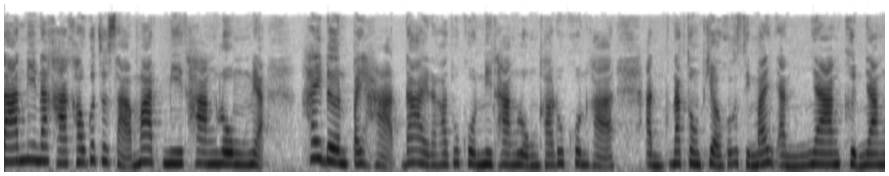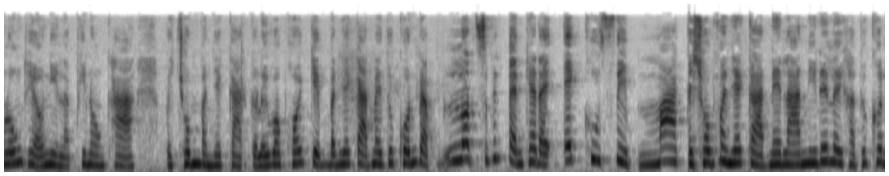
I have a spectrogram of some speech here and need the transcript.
ร้านนี้นะคะเขาก็จะสามารถมีทางลงเนี่ยให้เดินไปหาดได้นะคะ ทุกคนนี่ทางลงค่ะทุกคนค่ะ อันนักท่องเที่ยวเขาก็สิมาอันยางขึ้นยางลงแถวนี่แหละพี่น้องคะไปชมบรรยากาศกันเลยว่าพอยเก็บบรรยากาศให้ทุกคนแบบลดสเปนแตนแค่ใดเอ็กซ์คลูซีฟมากไปชมบรรยากาศในร้านนี้ได้เลยค่ะ ทุกคน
